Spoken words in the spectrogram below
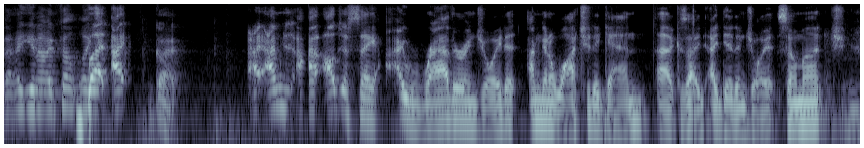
uh, you know, I felt like. But I go ahead. I, I'm I- I'll just say I rather enjoyed it. I'm going to watch it again because I, I did enjoy it so much. Mhm.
